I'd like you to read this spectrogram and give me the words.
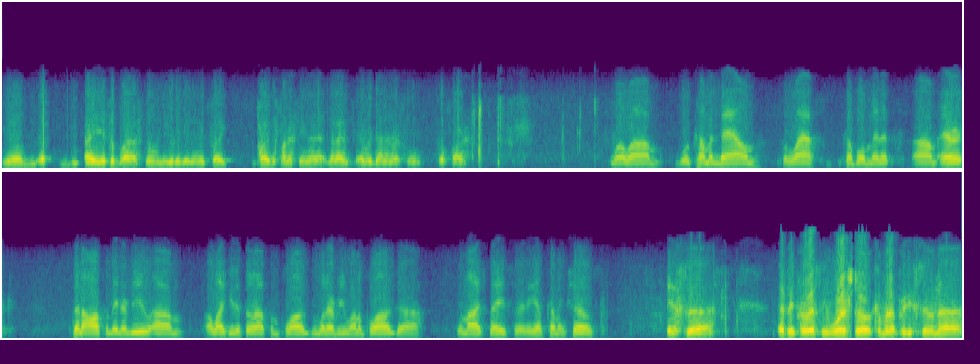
you know, I, it's a blast doing the division. It's like probably the funnest thing that, that I've ever done in wrestling so far. Well, um, we're coming down to the last couple of minutes. Um, Eric, it's been an awesome interview. Um, I'd like you to throw out some plugs, whatever you want to plug, uh, your MySpace or any upcoming shows. Yes, uh, Epic Pro Wrestling War Show coming up pretty soon. Uh,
